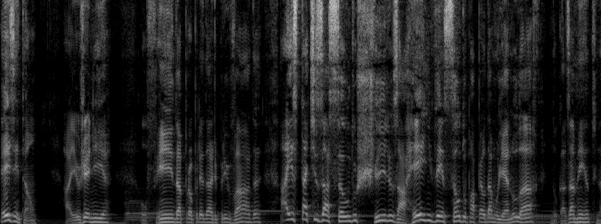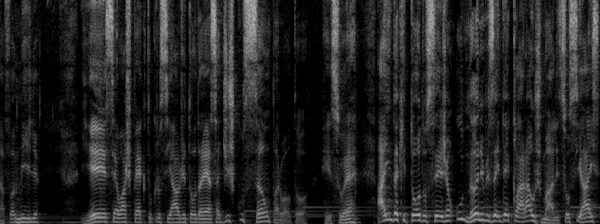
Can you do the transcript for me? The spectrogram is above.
Eis então a eugenia, o fim da propriedade privada, a estatização dos filhos, a reinvenção do papel da mulher no lar, no casamento e na família e esse é o aspecto crucial de toda essa discussão para o autor. Isso é, ainda que todos sejam unânimes em declarar os males sociais,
